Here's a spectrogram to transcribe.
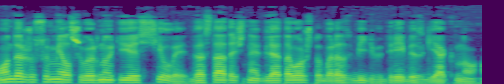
он даже сумел швырнуть ее силой, достаточной для того, чтобы разбить вдребезги окно.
